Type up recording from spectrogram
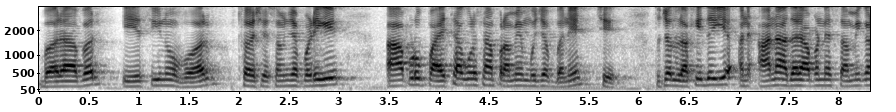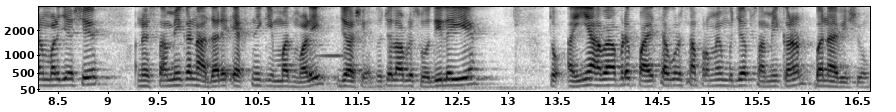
બરાબર એસીનો વર્ગ થશે. સમજણ પડી ગઈ? આ આપણું પાયથાગોરસના પ્રમેય મુજબ બને છે. તો ચાલો લખી દઈએ અને આના આધારે આપણને સમીકરણ મળી જશે અને સમીકરણના આધારે એક્સની કિંમત મળી જશે. તો ચાલો આપણે શોધી લઈએ. તો અહીંયા હવે આપણે પાયથાગોરસના પ્રમેય મુજબ સમીકરણ બનાવીશું.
